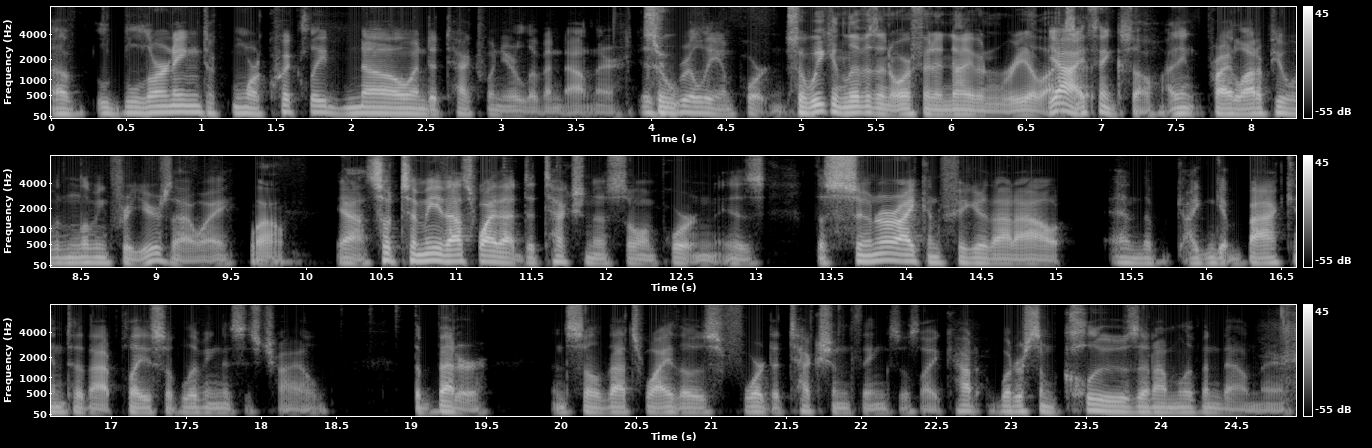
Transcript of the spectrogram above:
of learning to more quickly know and detect when you're living down there is So really important. so we can live as an orphan and not even realize. Yeah, realize I think so. I think probably a lot of people have been living for years that way. Wow. Yeah. So to me, that's why that detection is so important. Is the sooner I can figure that out and the I can get back into that place of living as his child, the better. And so that's why those four detection things is like, how? What are some clues that I'm living down there?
